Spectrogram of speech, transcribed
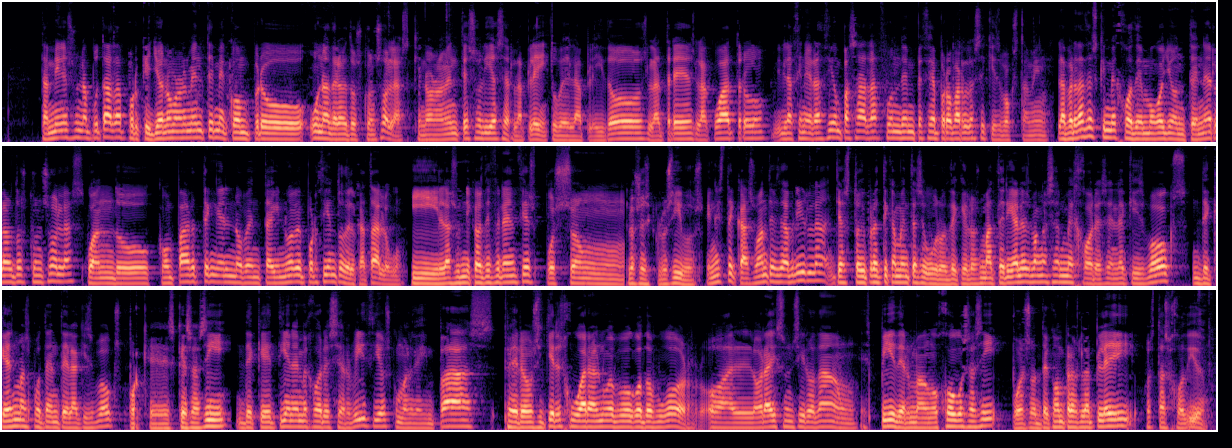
También es una putada porque yo normalmente me compro una de las dos consolas, que normalmente solía ser la Play. Tuve la Play 2, la 3, la 4 y la generación pasada fue donde empecé a probar las Xbox también. La verdad es que me jode mogollón tener las dos consolas cuando comparten el 99% del catálogo y las únicas diferencias pues son los exclusivos. En este caso, antes de abrirla, ya estoy prácticamente seguro de que los materiales van a ser mejores en la Xbox, de que es más potente la Xbox, porque es que es así, de que tiene mejores servicios como el Game Pass, pero si quieres jugar al nuevo God of War o al Horizon Zero Dawn, Spider-Man o juegos así, pues o te compras la Play o estás jodido.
